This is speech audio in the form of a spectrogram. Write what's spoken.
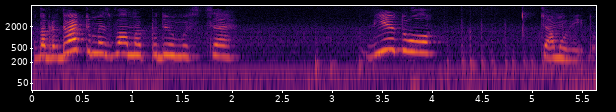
добре, давайте ми з вами подивимось це відео цьому відео.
